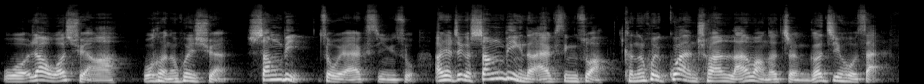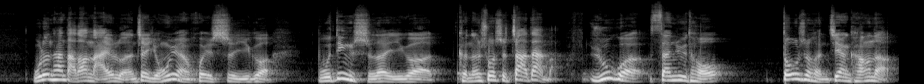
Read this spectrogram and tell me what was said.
我让我选啊，我可能会选伤病作为 X 因素，而且这个伤病的 X 因素啊，可能会贯穿篮网的整个季后赛，无论他打到哪一轮，这永远会是一个不定时的一个，可能说是炸弹吧。如果三巨头都是很健康的，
